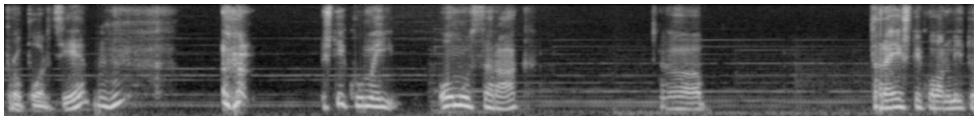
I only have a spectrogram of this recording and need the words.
proporție. Uh-huh. Știi cum e? Omul sărac uh, trăiește cu o anumită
